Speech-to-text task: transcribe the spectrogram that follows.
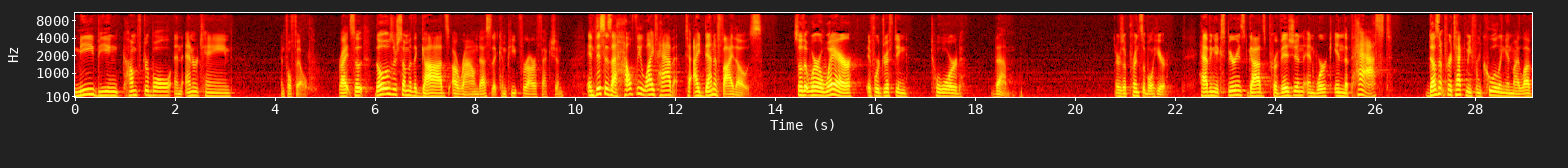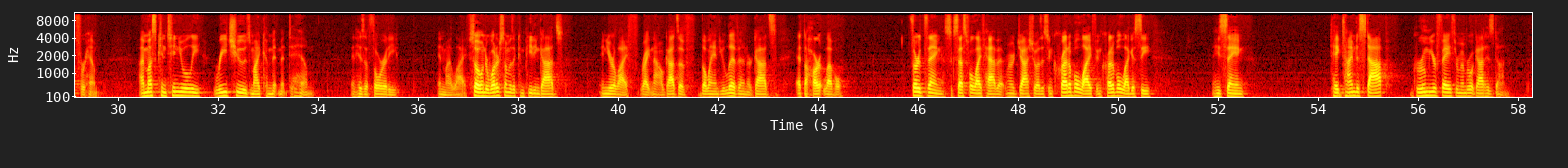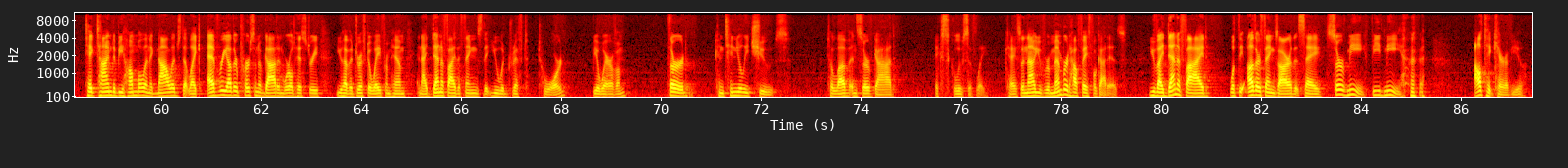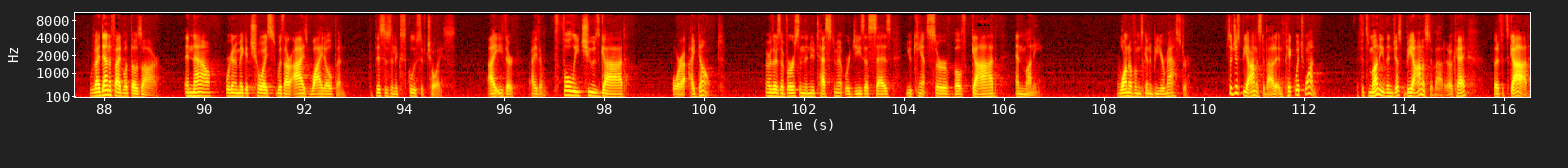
me being comfortable and entertained and fulfilled. Right? So, those are some of the gods around us that compete for our affection. And this is a healthy life habit to identify those so that we're aware if we're drifting toward them. There's a principle here. Having experienced God's provision and work in the past doesn't protect me from cooling in my love for Him. I must continually re choose my commitment to Him and His authority in my life. So, under what are some of the competing gods in your life right now? Gods of the land you live in, or gods at the heart level? Third thing, successful life habit. Remember Joshua, this incredible life, incredible legacy. he's saying, take time to stop, groom your faith, remember what God has done. Take time to be humble and acknowledge that, like every other person of God in world history, you have a drift away from Him and identify the things that you would drift toward. Be aware of them. Third, continually choose to love and serve God exclusively. Okay, so now you've remembered how faithful God is. You've identified what the other things are that say, serve me, feed me, I'll take care of you. We've identified what those are. And now we're going to make a choice with our eyes wide open. This is an exclusive choice. I either, I either fully choose God or I don't. Or there's a verse in the New Testament where Jesus says, you can't serve both God and money. One of them's going to be your master. So just be honest about it and pick which one. If it's money, then just be honest about it, okay? But if it's God,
